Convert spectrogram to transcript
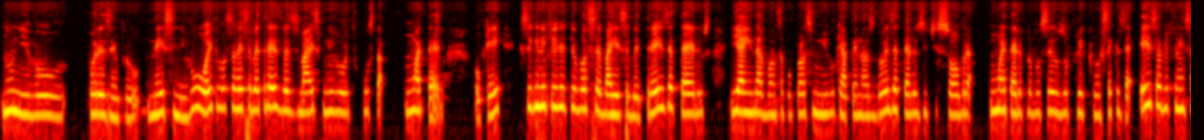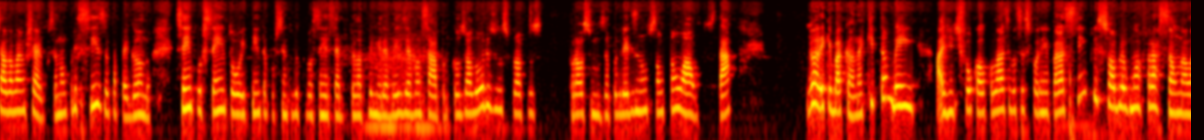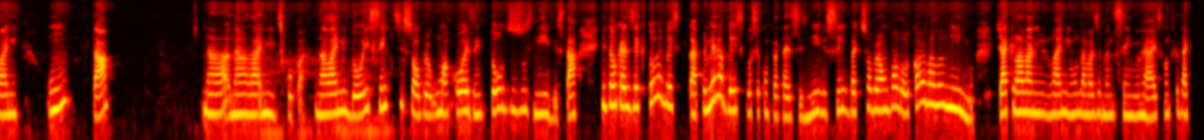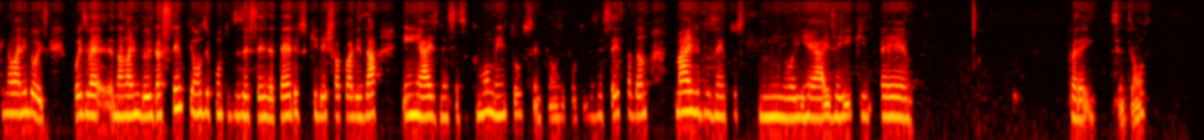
no nível, por exemplo, nesse nível 8, você vai receber três vezes mais que o nível 8 custa um etéreo, ok? Significa que você vai receber três etéreos e ainda avança para o próximo nível, que é apenas dois etéreos e te sobra um Ethereum para você usufruir o que você quiser. Esse é o diferencial da Lionshare. Você não precisa estar tá pegando 100% ou 80% do que você recebe pela primeira vez e avançar, porque os valores dos próprios próximos upgrades não são tão altos, tá? E olha que bacana, aqui também a gente for calcular, se vocês forem reparar, sempre sobra alguma fração na line 1, tá? na, na line, desculpa, na line 2 sempre se sobra alguma coisa em todos os níveis, tá? Então, quer dizer que toda vez, a primeira vez que você completar esses níveis, sempre vai te sobrar um valor. Qual é o valor mínimo? Já que lá na line 1 dá mais ou menos 100 mil reais, quanto que dá aqui na line 2? Pois na line 2 dá 111,16 etéreos, que deixa eu atualizar em reais nesse momento, 111,16 está dando mais de 200 mil aí, reais aí, que é peraí, 111,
